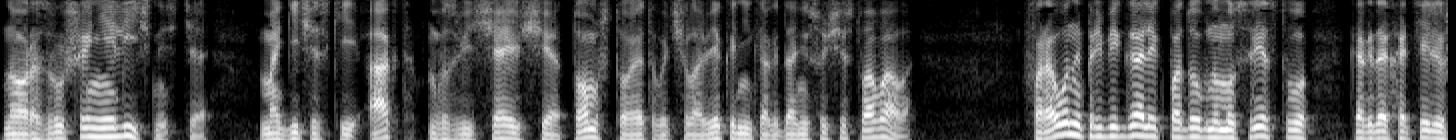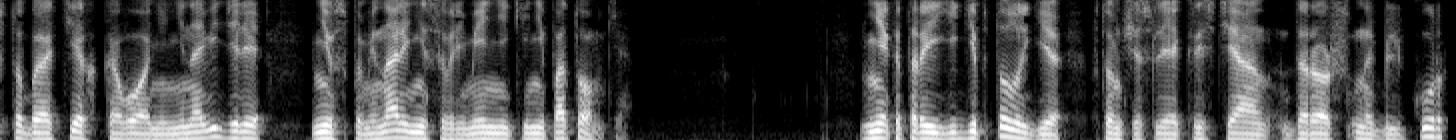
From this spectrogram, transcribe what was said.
но разрушение личности, магический акт, возвещающий о том, что этого человека никогда не существовало. Фараоны прибегали к подобному средству, когда хотели, чтобы о тех, кого они ненавидели, не вспоминали ни современники, ни потомки. Некоторые египтологи, в том числе Кристиан Дерош Набелькур,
